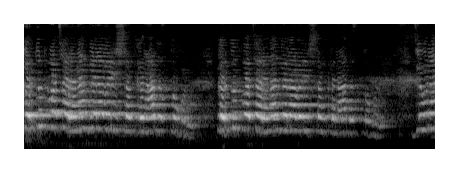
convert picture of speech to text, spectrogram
कर्तृत्वाच्या रणांगणावरील शंखनाद असतो गुरु. कर्तृत्वाच्या रणांगणावरील शंखनाद असतो गुरु. जीवनात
